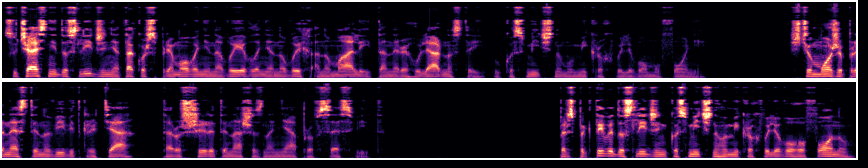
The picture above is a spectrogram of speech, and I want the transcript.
Сучасні дослідження також спрямовані на виявлення нових аномалій та нерегулярностей у космічному мікрохвильовому фоні, що може принести нові відкриття та розширити наше знання про Всесвіт. Перспективи досліджень космічного мікрохвильового фону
